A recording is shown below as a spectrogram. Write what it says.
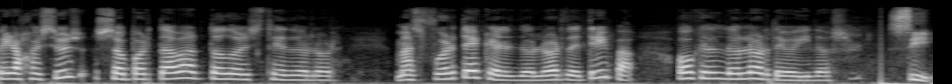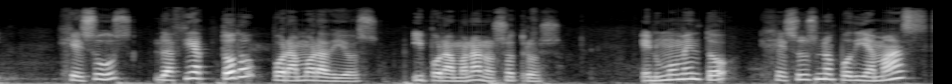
pero Jesús soportaba todo este dolor, más fuerte que el dolor de tripa o que el dolor de oídos. Sí, Jesús lo hacía todo por amor a Dios y por amor a nosotros. En un momento, Jesús no podía más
